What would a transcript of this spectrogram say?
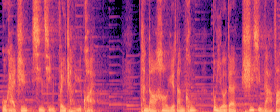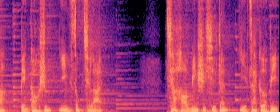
顾恺之心情非常愉快，看到皓月当空，不由得诗兴大发，便高声吟诵起来。恰好名士谢瞻也在隔壁，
